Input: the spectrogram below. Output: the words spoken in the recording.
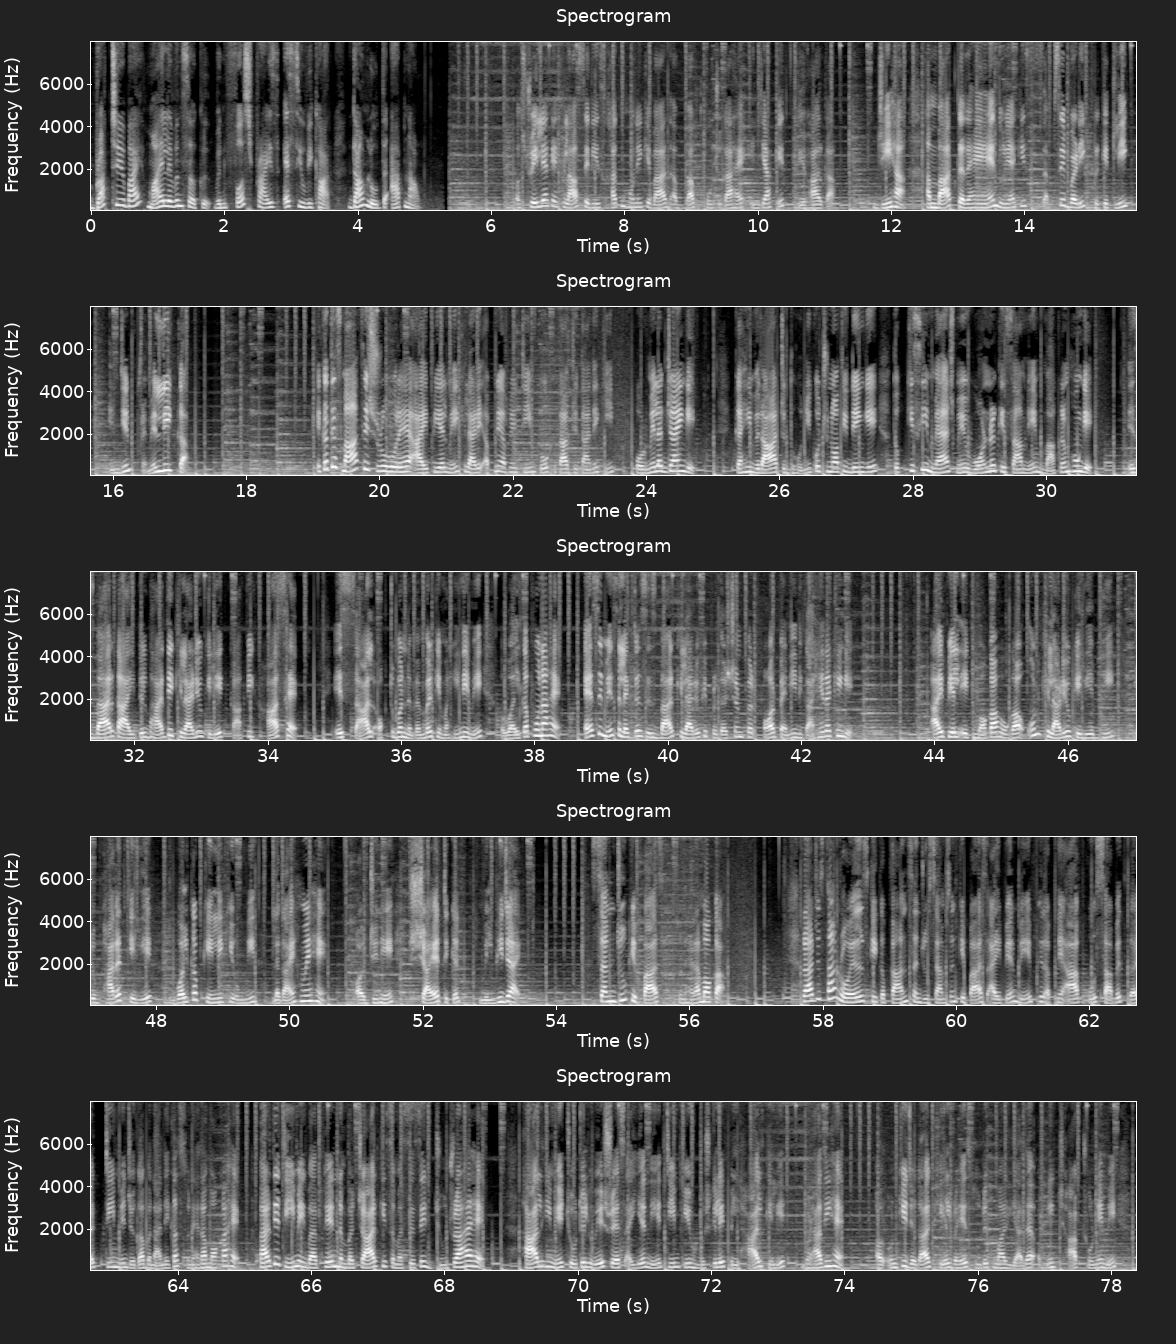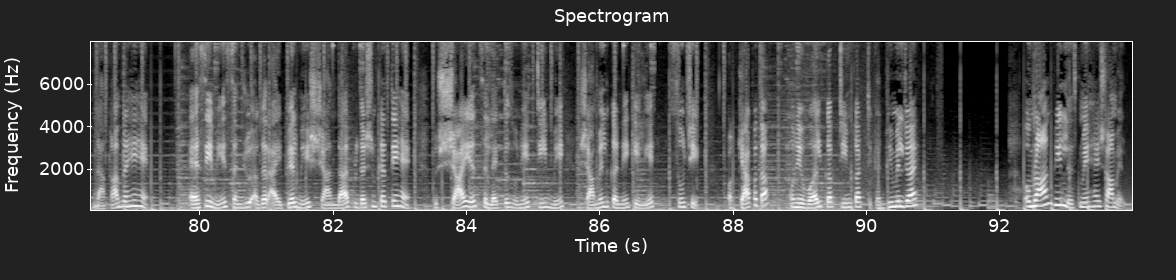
Brought to you by My 11 Circle. Win first prize SUV car. Download the app now. Australia के खिलाफ series खत्म होने के बाद अब वक्त हो चुका है इंडिया के त्योहार का जी हाँ हम बात कर रहे हैं दुनिया की सबसे बड़ी cricket league, Indian premier league का 31 मार्च से शुरू हो रहे आईपीएल में खिलाड़ी अपने अपने टीम को खिताब जिताने की होड़ में लग जाएँगे कहीं विराट धोनी को चुनौती देंगे तो किसी मैच में वार्नर के सामने माक्रम होंगे। इस बार का आईपीएल भारतीय खिलाड़ियों के लिए काफ़ी खास है। इस साल अक्टूबर नवंबर के महीने में वर्ल्ड कप होना है। ऐसे में सिलेक्टर्स इस बार खिलाड़ियों के प्रदर्शन पर और पैनी निगाहें रखेंगे। आईपीएल एक मौका होगा उन खिलाड़ियों के लिए भी जो भारत के लिए वर्ल्ड कप खेलने की उम्मीद लगाए हुए हैं और जिन्हें शायद टिकट मिल भी जाए। संजू के पास सुनहरा मौका। राजस्थान रॉयल्स के कप्तान संजू सैमसन के पास आईपीएल में फिर अपने आप को साबित कर टीम में जगह बनाने का सुनहरा मौका है। भारतीय टीम एक बार फिर नंबर चार की समस्या से जूझ रहा है। हाल ही में चोटिल हुए श्रेयस अय्यर ने टीम की मुश्किलें फ़िलहाल के लिए बढ़ा दी हैं और उनकी जगह खेल रहे सूर्य कुमार यादव अपनी छाप छोड़ने में नाकाम रहे हैं। ऐसे में संजू अगर आईपीएल में शानदार प्रदर्शन करते हैं तो शायद सिलेक्टर्स उन्हें टीम में शामिल करने के लिए सोचे। और क्या पता उन्हें वर्ल्ड कप टीम का टिकट भी मिल जाए। उमरान भी लिस्ट में है शामिल।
